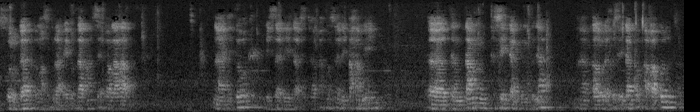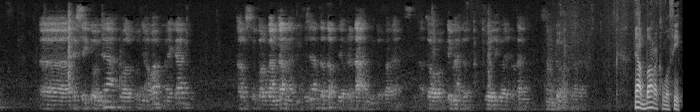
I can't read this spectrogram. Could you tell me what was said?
surga termasuk neraka itu karena seekor lalat. Nah itu bisa ditafsir maksudnya dipahami e, tentang kesihkan. Maksudnya e, kalau udah kesihkan itu apa pun e, risikonya walaupun nyawa mereka harus dikorbankan lah. Maksudnya tetap dia bertahan gitu pada Nah, barakallahu fiik.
